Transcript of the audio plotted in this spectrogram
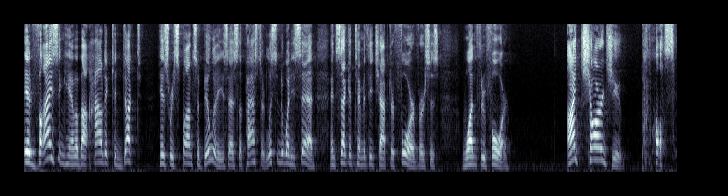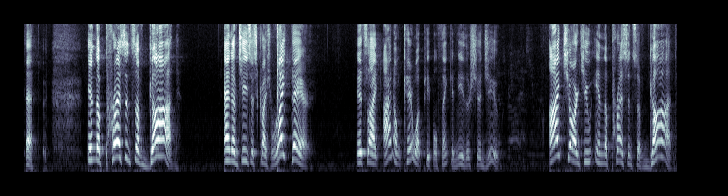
advising him about how to conduct his responsibilities as the pastor. Listen to what he said in 2 Timothy chapter 4 verses 1 through 4. I charge you Paul said, in the presence of God and of Jesus Christ, right there. It's like, I don't care what people think, and neither should you. I charge you in the presence of God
